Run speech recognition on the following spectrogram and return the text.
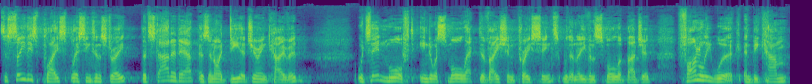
To see this place, Blessington Street, that started out as an idea during COVID, which then morphed into a small activation precinct with an even smaller budget, finally work and become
